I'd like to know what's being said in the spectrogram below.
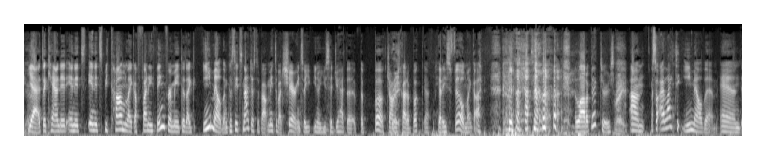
Yeah. it's a candid, and it's and it's become like a funny thing for me to like email them because it's not just about me; it's about sharing. So you, you know, you said you had the the book. John has Right. got a book uh, that he's filled. My God, So, a lot of pictures. Right. Um, so I like to email them, and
